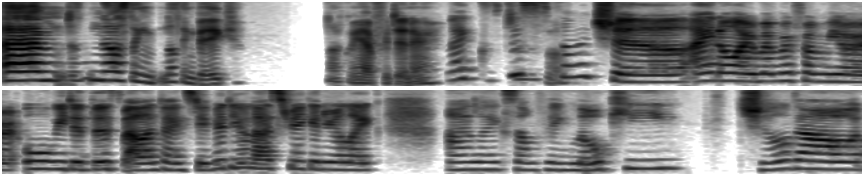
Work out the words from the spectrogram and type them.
Um, nothing, nothing big. Not going out for dinner. Like just So- so chill. I know. I remember from your oh, we did this Valentine's Day video last week, and you're like, I like something low key, chilled out,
